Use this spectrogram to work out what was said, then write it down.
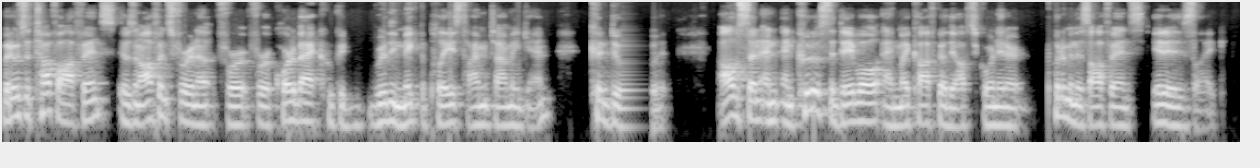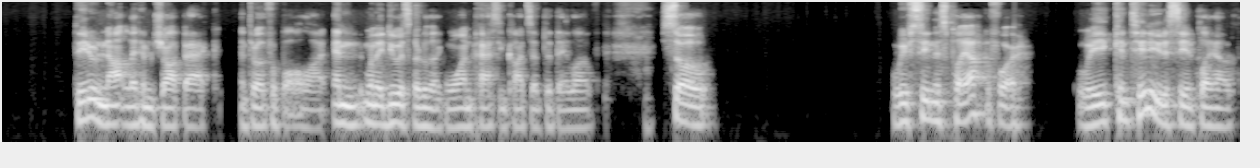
but it was a tough offense. It was an offense for an, uh, for for a quarterback who could really make the plays time and time again. Couldn't do it. All of a sudden, and, and kudos to Daboll and Mike Kafka, the offensive coordinator, put him in this offense. It is like they do not let him drop back and throw the football a lot. And when they do, it's literally like one passing concept that they love. So we've seen this play out before. We continue to see it play out.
